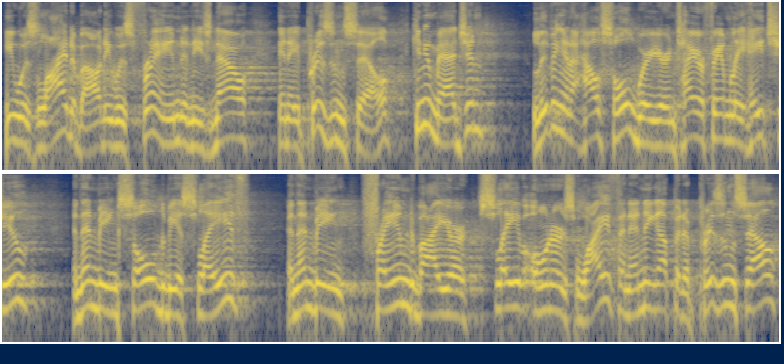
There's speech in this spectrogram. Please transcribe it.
He was lied about, he was framed, and he's now in a prison cell. Can you imagine living in a household where your entire family hates you and then being sold to be a slave? And then being framed by your slave owner's wife and ending up in a prison cell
